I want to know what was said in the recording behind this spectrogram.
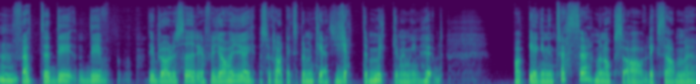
Mm. För att eh, det, det, det är bra att du säger det, för jag har ju såklart experimenterat jättemycket med min hud. Av egenintresse, men också av liksom, eh,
